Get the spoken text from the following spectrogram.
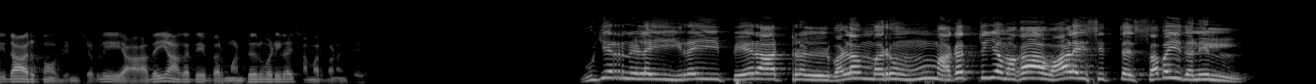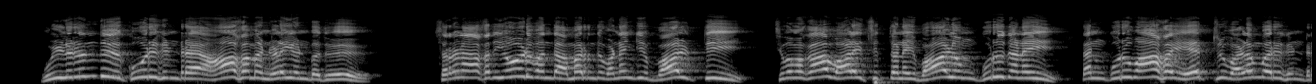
இதாக இருக்கும் அப்படின்னு சொல்லி அதையும் அகத்திய பெருமான் திருவடியில சமர்ப்பணம் செய்வோம் உயர்நிலை இறை பேராற்றல் வளம் வரும் அகத்திய மகா வாழை சித்த சபைதனில் உள்ளிருந்து கூறுகின்ற ஆகம நிலை என்பது சரணாகதியோடு வந்து அமர்ந்து வணங்கி வாழ்த்தி சிவமகா வாழை சித்தனை வாழும் குருதனை தன் குருவாக ஏற்று வளம் வருகின்ற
